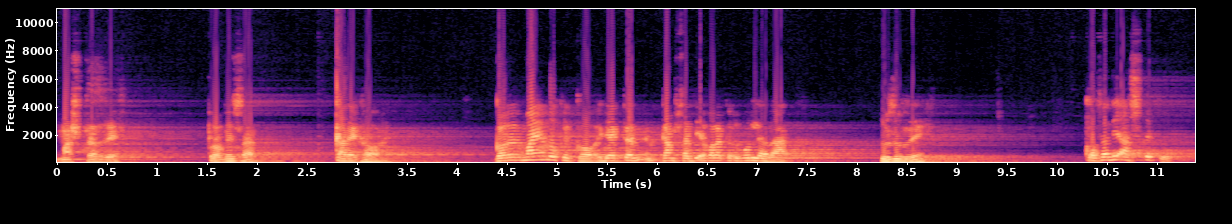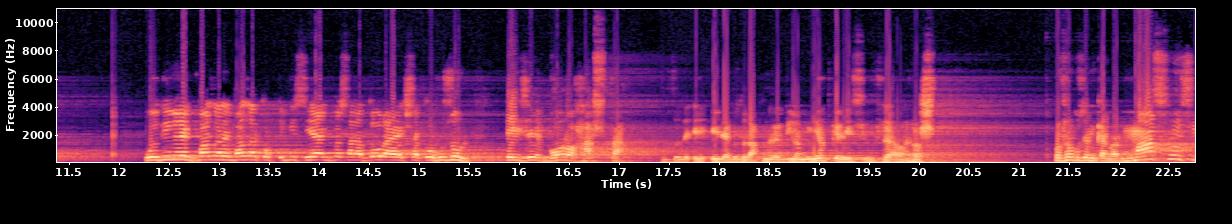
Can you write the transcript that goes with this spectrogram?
মাস্টার রে প্রফেসর কারে খাওয়ায়? ঘরের মায়া লোকে ক এটা একটা গামছা দিয়ে বলা করে বললে রে, কথা দিয়ে আসতে তো ওই দিন এক বাজারে বাজার করতে গেছি, এক বেচারা দৌড়ায় এসে কো হুজুর, এই যে বড় হাসটা এটা হুজুর আপনারা নিয়ম নিয়োগ করেছি কথা বুঝেন কারবার। মাছ রয়েছে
